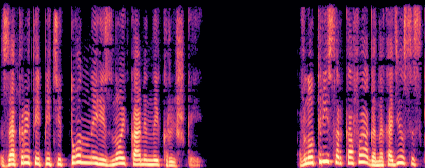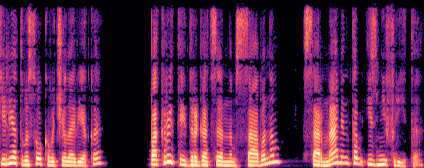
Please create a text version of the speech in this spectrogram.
закрытый пятитонной резной каменной крышкой. Внутри саркофага находился скелет высокого человека, покрытый драгоценным саваном с орнаментом из нефрита.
